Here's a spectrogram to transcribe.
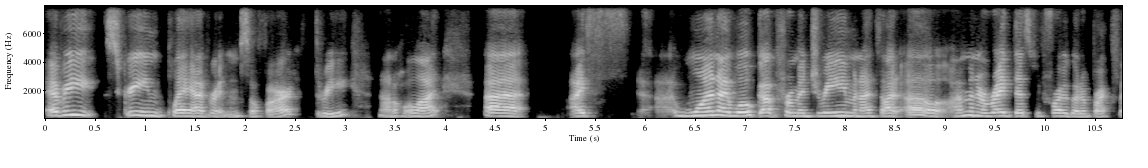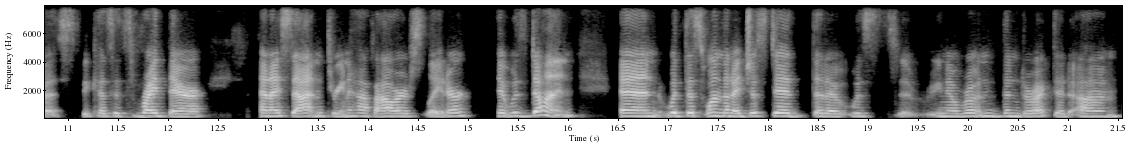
Every screenplay I've written so far, three, not a whole lot. Uh, I one I woke up from a dream and I thought, oh, I'm going to write this before I go to breakfast because it's right there. And I sat and three and a half hours later, it was done and with this one that I just did that it was you know wrote and then directed um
